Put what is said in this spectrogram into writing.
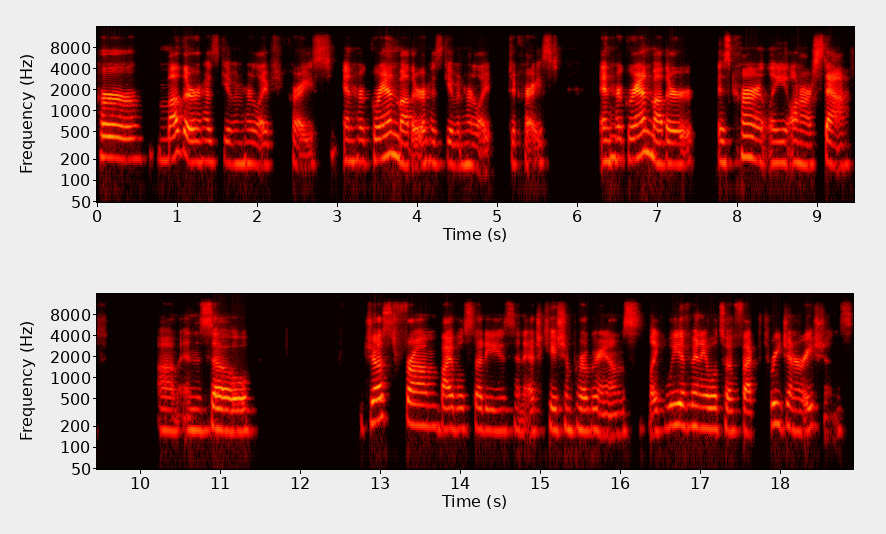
her mother has given her life to Christ, and her grandmother has given her life to Christ. And her grandmother is currently on our staff. Um, and so, just from Bible studies and education programs, like we have been able to affect three generations.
